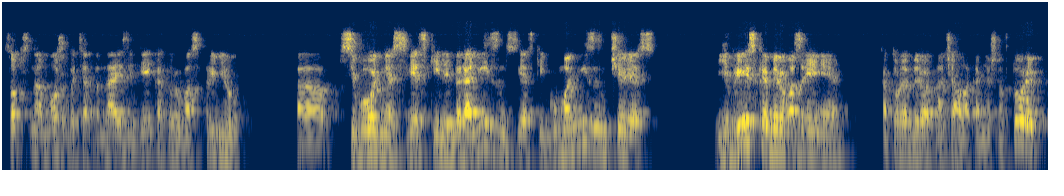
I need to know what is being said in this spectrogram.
Собственно, может быть, это одна из идей, которую воспринял э, сегодня светский либерализм, светский гуманизм через еврейское мировоззрение, которое берет начало, конечно, в Торе.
